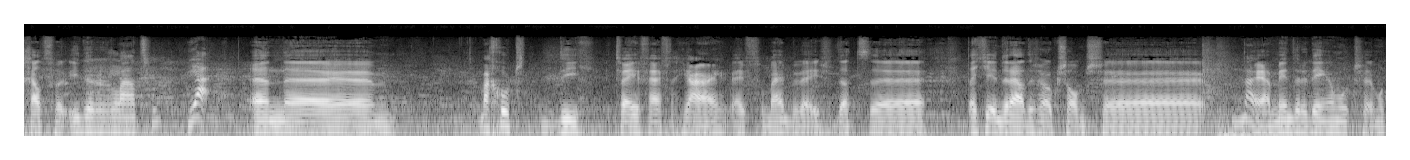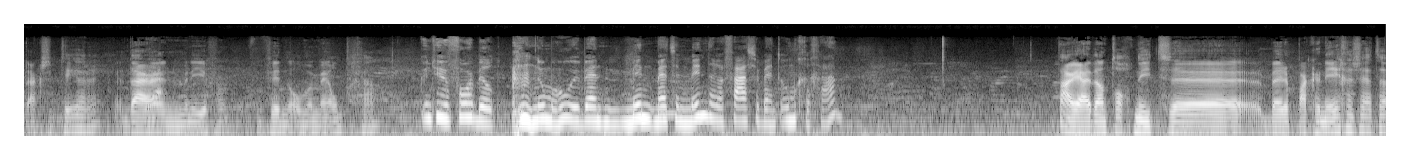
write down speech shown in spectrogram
geldt voor iedere relatie. Ja, En, ehm, maar goed, die 52 jaar heeft voor mij bewezen dat, eh, dat je inderdaad dus ook soms eh, nou ja, mindere dingen moet, eh, moet accepteren. Daar Ja. een manier van, vinden om ermee om te gaan. Kunt u een voorbeeld noemen hoe u bent min- met een mindere fase bent omgegaan? Nou ja, dan toch niet bij de pakken neergezet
